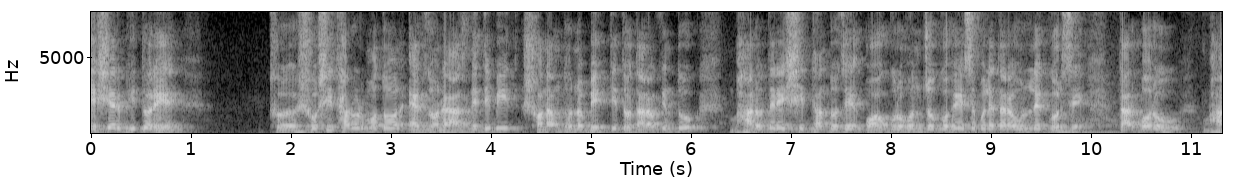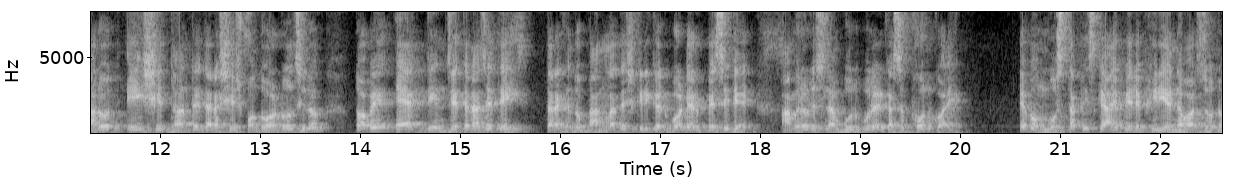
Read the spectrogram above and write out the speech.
দেশের ভিতরে শশী থারুর মতন একজন রাজনীতিবিদ, স্বনামধন্য ব্যক্তিত্ব, তারাও কিন্তু ভারতের এই সিদ্ধান্ত যে অগ্রহণযোগ্য হয়েছে বলে তারা উল্লেখ করছে। তারপরও ভারত এই সিদ্ধান্তে তারা শেষ পর্যন্ত অটল ছিল। তবে একদিন যেতে না যেতেই তারা কিন্তু বাংলাদেশ ক্রিকেট বোর্ডের প্রেসিডেন্ট আমিনুল ইসলাম বুলবুলের কাছে ফোন করে এবং মুস্তাফিজকে আইপিএলে ফিরিয়ে নেওয়ার জন্য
